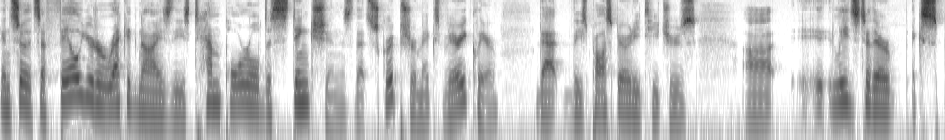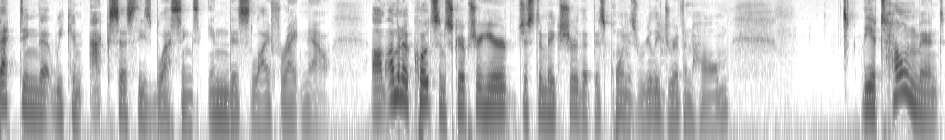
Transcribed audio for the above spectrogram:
And so it's a failure to recognize these temporal distinctions that Scripture makes very clear that these prosperity teachers uh, it leads to their expecting that we can access these blessings in this life right now. Um, I'm going to quote some scripture here just to make sure that this point is really driven home. The atonement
